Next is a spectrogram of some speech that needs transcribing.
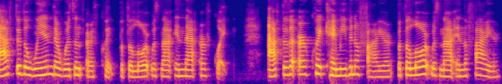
After the wind, there was an earthquake, but the Lord was not in that earthquake. After the earthquake came even a fire, but the Lord was not in the fire.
